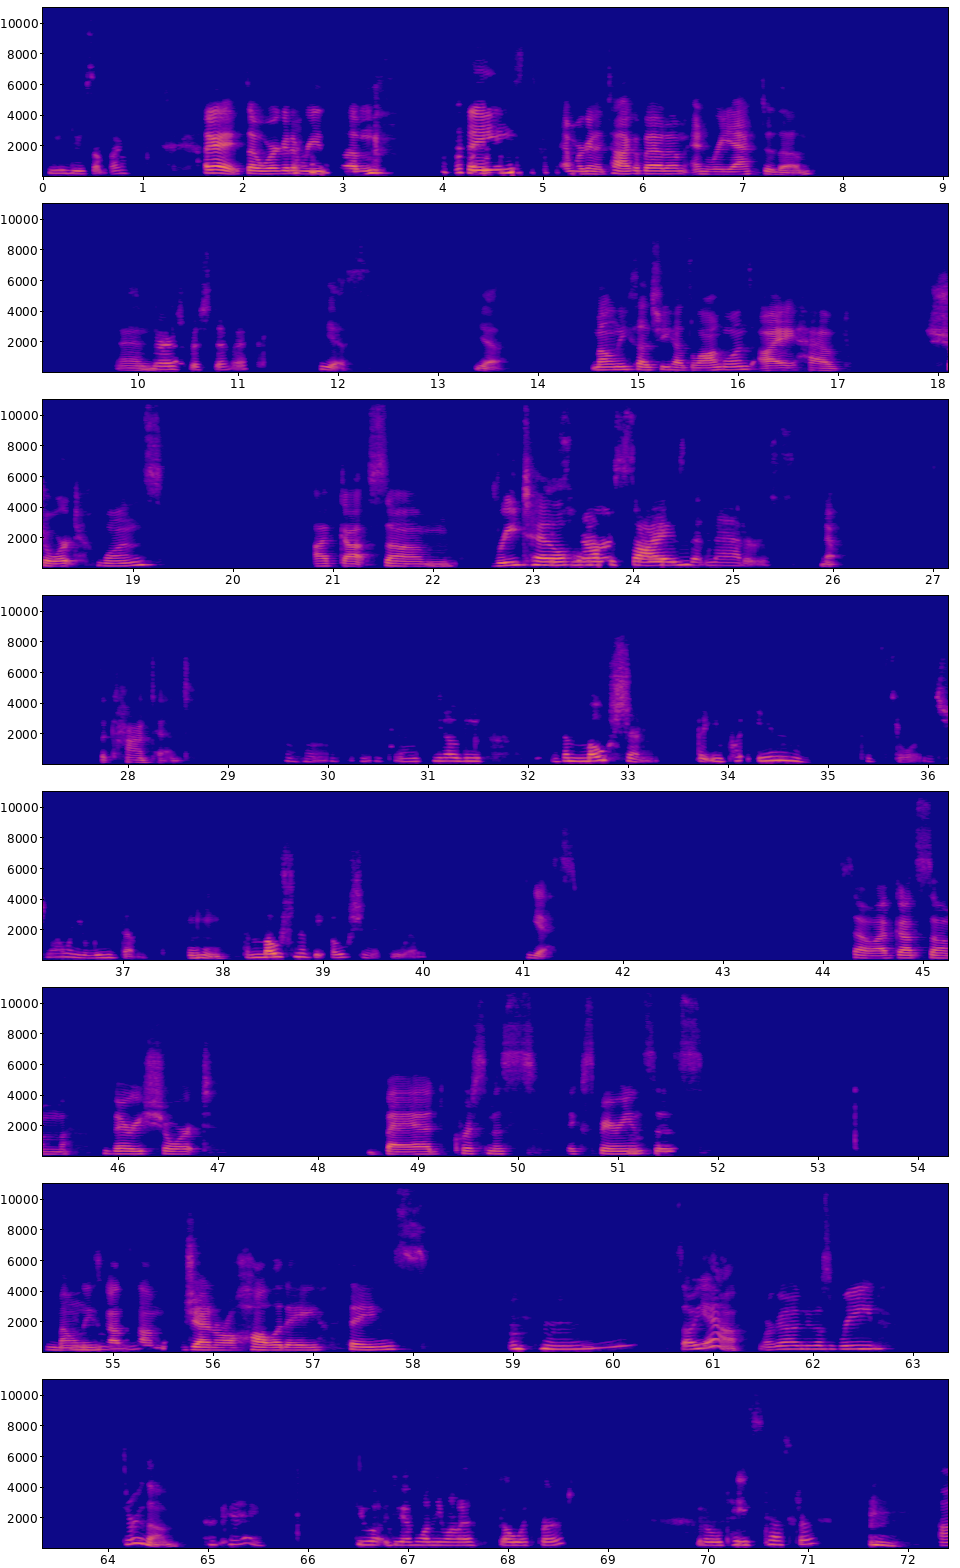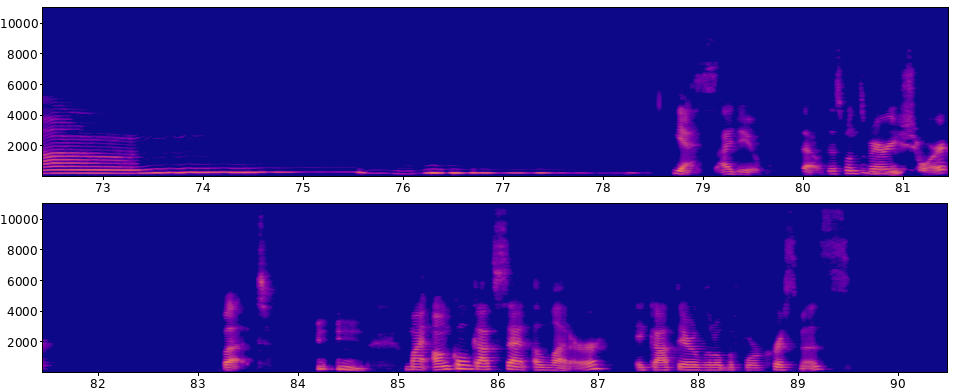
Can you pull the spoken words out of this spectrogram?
you do something. Okay, so we're gonna read some things, and we're gonna talk about them and react to them. And Very specific. yes, yeah. Melanie says she has long ones. I have short ones. I've got some mm-hmm. retail It's not the size that matters. No, the content. hmm And you know the the motion that you put in to the stories. You know when you read them, hmm the motion of the ocean, if you will. Yes. So I've got some very short, bad Christmas experiences. Melanie's got Mhm. some general holiday things. hmm So yeah, we're going to just read through them. Okay. Do you do you have one you want to go with first? Get a little taste tester. um, yes, I do. So this one's very short, but my uncle got sent a letter. It got there a little before Christmas,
